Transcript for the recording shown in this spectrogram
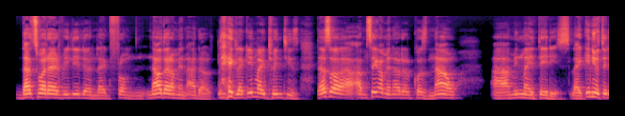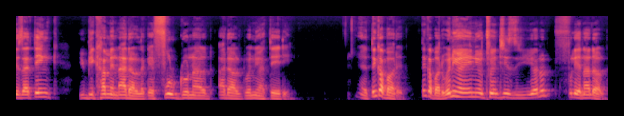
that's what i really learned like from now that i'm an adult like like in my 20s that's why i'm saying i'm an adult because now uh, i'm in my 30s like in your 30s i think you become an adult, like a full grown adult when you are 30. Yeah, think about it. Think about it. When you're in your 20s, you're not fully an adult.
